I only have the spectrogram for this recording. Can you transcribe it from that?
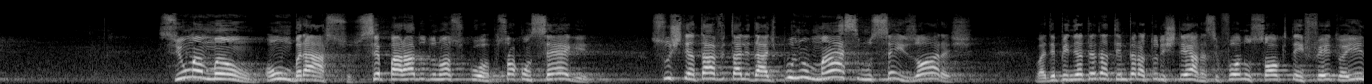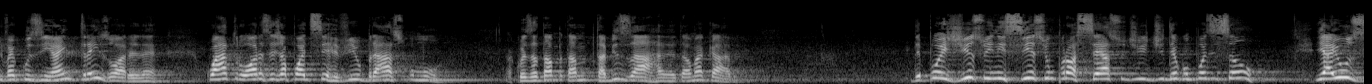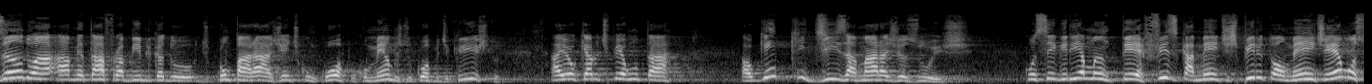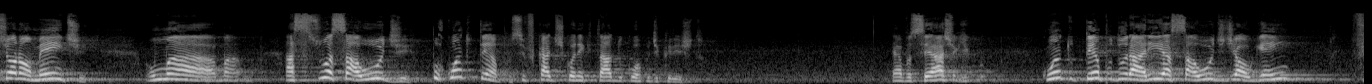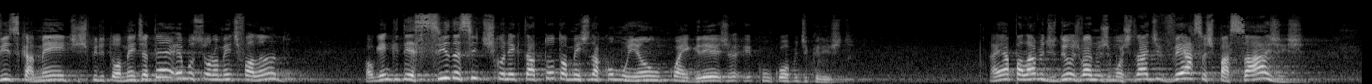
Se uma mão ou um braço separado do nosso corpo só consegue sustentar a vitalidade por no máximo seis horas, vai depender até da temperatura externa. Se for no sol que tem feito aí, ele vai cozinhar em três horas, né? Quatro horas você já pode servir o braço como A coisa está tá, tá bizarra, está né? Tá macabra. Depois disso, inicia-se um processo de, de, decomposição. E aí, usando a, a metáfora bíblica do, de comparar a gente com o corpo, com membros do corpo de Cristo, aí eu quero te perguntar: alguém que diz amar a Jesus, conseguiria manter fisicamente, espiritualmente, emocionalmente, uma, uma, a sua saúde por quanto tempo se ficar desconectado do corpo de Cristo? É, você acha que quanto tempo duraria a saúde de alguém, fisicamente, espiritualmente, até emocionalmente falando? Alguém que decida se desconectar totalmente da comunhão com a igreja e com o corpo de Cristo. Aí a palavra de Deus vai nos mostrar diversas passagens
